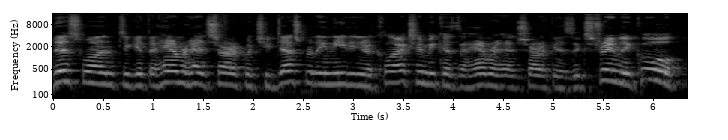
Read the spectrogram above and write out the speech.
this one to get the hammerhead shark, which you desperately need in your collection because the hammerhead shark is extremely cool.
